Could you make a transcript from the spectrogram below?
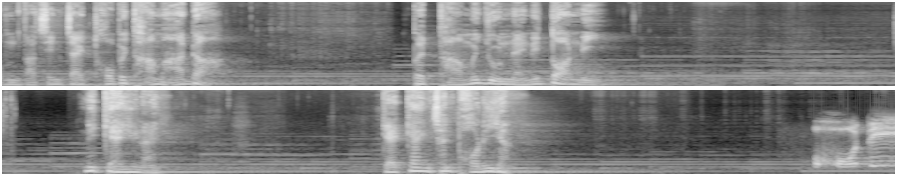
ผมตัดสินใจโทรไปถามหาดา เปิดถามว่าอยู่ไหนในตอนนี้ นี่แกอยู่ไหน แกแกล้งฉันพอหรือยัง โอ้โหตี้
